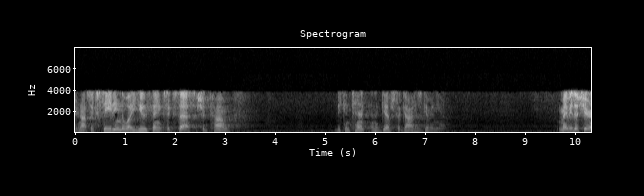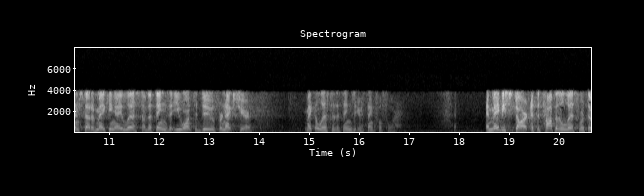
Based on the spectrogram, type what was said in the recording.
if you're not succeeding the way you think success should come, be content in the gifts that God has given you. Maybe this year, instead of making a list of the things that you want to do for next year, make a list of the things that you're thankful for. And maybe start at the top of the list with the,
